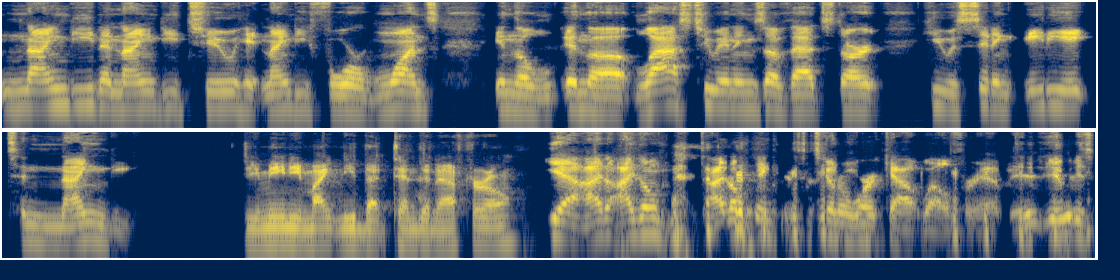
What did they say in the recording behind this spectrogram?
90 to 92, hit 94 once. In the in the last two innings of that start, he was sitting 88 to 90. Do you mean he might need that tendon after all? Yeah, I, I don't. I don't think this is going to work out well for him. It, it was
